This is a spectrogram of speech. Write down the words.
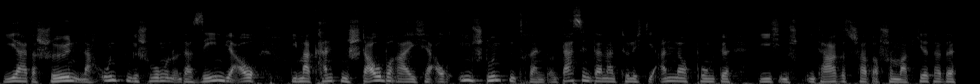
hier hat er schön nach unten geschwungen und da sehen wir auch die markanten Staubereiche auch im Stundentrend. Und das sind dann natürlich die Anlaufpunkte, die ich im, im Tageschart auch schon markiert hatte,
